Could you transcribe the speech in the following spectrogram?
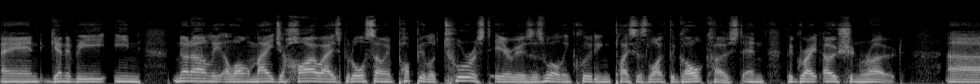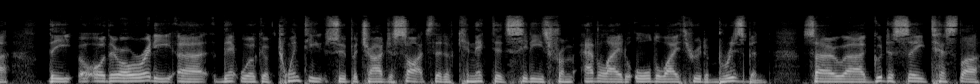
and going to be in not only along major highways but also in popular tourist areas as well, including places like the Gold Coast and the Great Ocean Road. Uh, the or there are already a network of 20 supercharger sites that have connected cities from Adelaide all the way through to Brisbane. So uh, good to see Tesla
